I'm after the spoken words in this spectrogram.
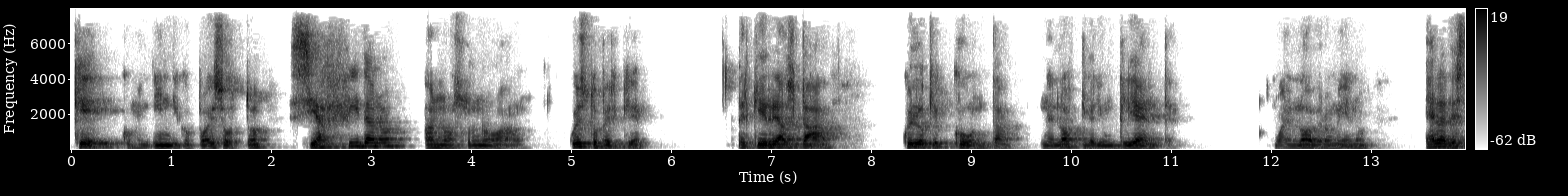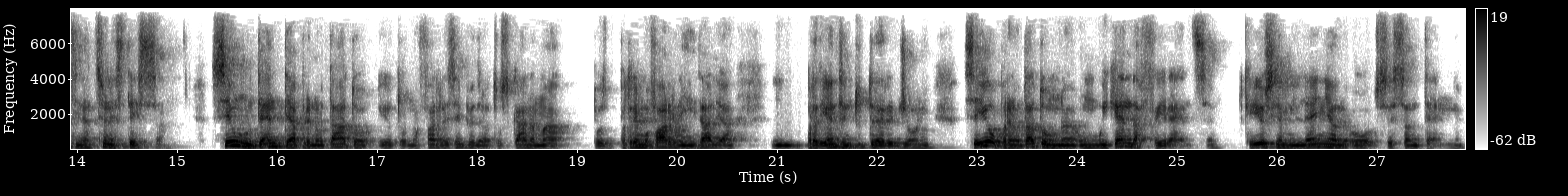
che, come indico poi sotto, si affidano al nostro know-how. Questo perché? Perché in realtà quello che conta nell'ottica di un cliente, wine lover o meno, è la destinazione stessa. Se un utente ha prenotato, io torno a fare l'esempio della Toscana, ma potremmo farlo in Italia in, praticamente in tutte le regioni, se io ho prenotato una, un weekend a Firenze, che io sia millennial o sessantenne,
